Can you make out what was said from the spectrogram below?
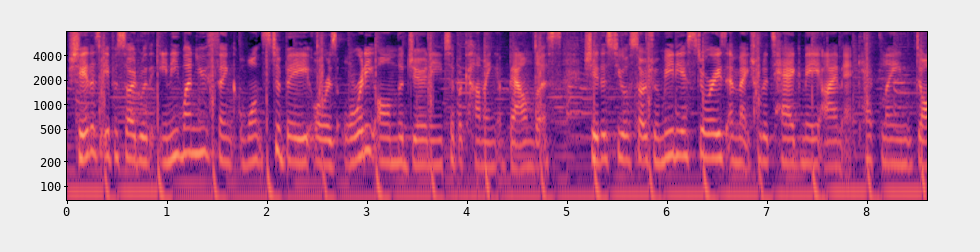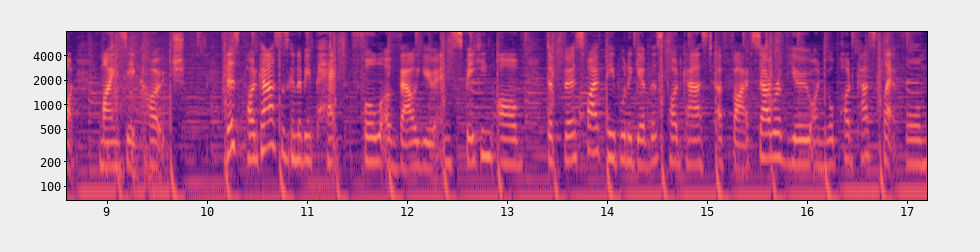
Share this episode with anyone you think wants to be or is already on the journey to becoming boundless. Share this to your social media stories and make sure to tag me. I'm at kathleen.mindsetcoach. This podcast is going to be packed full of value. And speaking of the first five people to give this podcast a five star review on your podcast platform,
